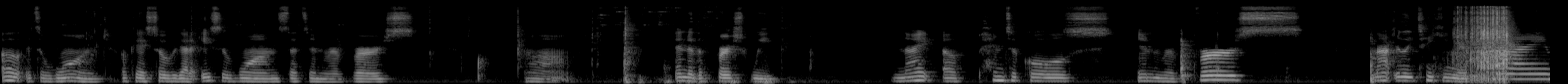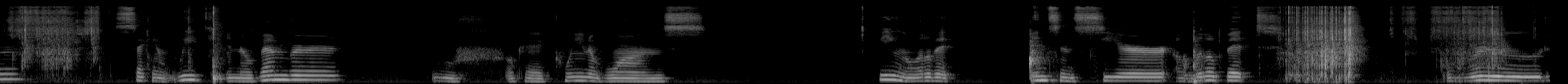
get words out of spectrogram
Oh, it's a wand. Okay, so we got an Ace of Wands that's in reverse. Um, end of the first week. Knight of Pentacles in reverse. Not really taking your time. Second week in November. Oof. Okay, Queen of Wands. Being a little bit insincere, a little bit rude.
